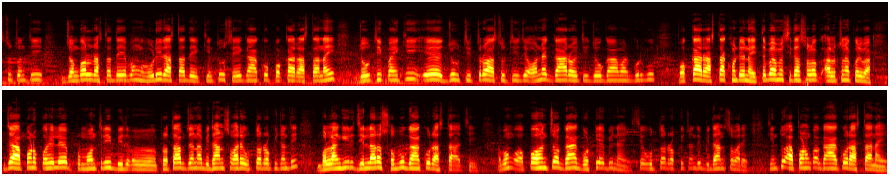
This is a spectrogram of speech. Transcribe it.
ଆସୁଛନ୍ତି ଜଙ୍ଗଲ ରାସ୍ତା ଦେଇ ଏବଂ ହୁଡ଼ି ରାସ୍ତା ଦେଇ କିନ୍ତୁ ସେଇ ଗାଁକୁ ପକ୍କା ରାସ୍ତା ନାହିଁ ଯେଉଁଥିପାଇଁ କି ଏ ଯେଉଁ ଚିତ୍ର ଆସୁଛି ଯେ ଅନେକ ଗାଁ ରହିଛି ଯେଉଁ ଗାଁ ମାନଙ୍କକୁ ପକ୍କା ରାସ୍ତା ଖଣ୍ଡେ ନାହିଁ ତେବେ ଆମେ ସିଧାସଳଖ ଆଲୋଚନା କରିବା ଯେ ଆପଣ କହିଲେ ମନ୍ତ୍ରୀ ପ୍ରତାପ ଜେନା ବିଧାନସଭାରେ ଉତ୍ତର ରଖିଛନ୍ତି ବଲାଙ୍ଗୀର ଜିଲ୍ଲାର ସବୁ ଗାଁକୁ ରାସ୍ତା ଅଛି ଏବଂ ଅପହଞ୍ଚ ଗାଁ ଗୋଟିଏ ବି ନାହିଁ ସେ ଉତ୍ତର ରଖିଛନ୍ତି ବିଧାନସଭାରେ କିନ୍ତୁ ଆପଣଙ୍କ ଗାଁକୁ ରାସ୍ତା ନାହିଁ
